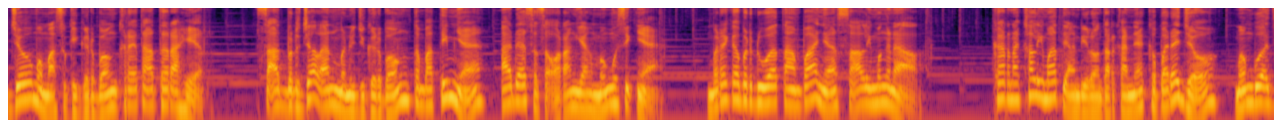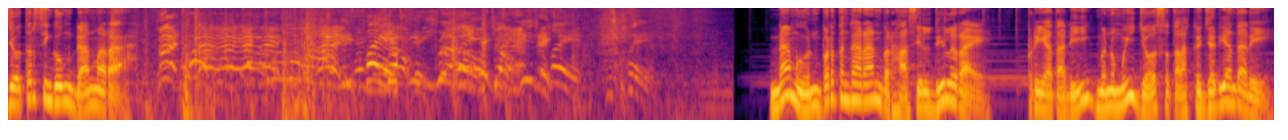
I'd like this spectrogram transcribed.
Joe memasuki gerbong kereta terakhir. Saat berjalan menuju gerbong tempat timnya, ada seseorang yang mengusiknya. Mereka berdua tampaknya saling mengenal. Karena kalimat yang dilontarkannya kepada Joe membuat Joe tersinggung dan marah. Namun, pertengkaran berhasil dilerai. Pria tadi menemui Joe setelah kejadian tadi.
